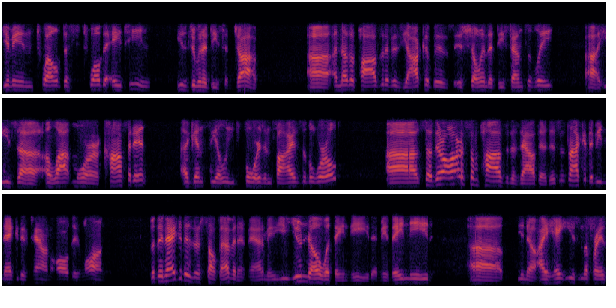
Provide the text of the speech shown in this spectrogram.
giving 12 to 12 to 18, he's doing a decent job. Uh, another positive is Jakob is is showing that defensively uh, he's uh, a lot more confident against the elite fours and fives of the world. Uh, so there are some positives out there. This is not going to be negative town all day long. But the negatives are self-evident, man. I mean, you, you know what they need. I mean, they need, uh, you know, I hate using the phrase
